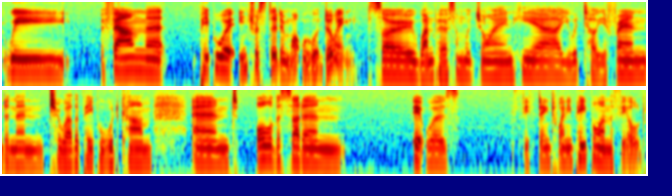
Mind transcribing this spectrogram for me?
we found that people were interested in what we were doing. So one person would join here, you would tell your friend, and then two other people would come. And all of a sudden, it was 15, 20 people in the field.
